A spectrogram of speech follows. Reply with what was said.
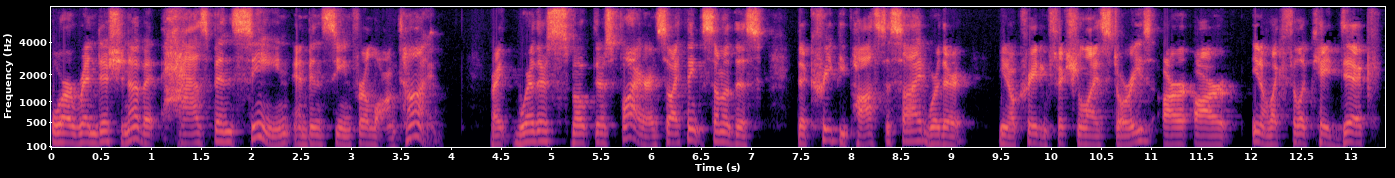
or a rendition of it has been seen and been seen for a long time, right? Where there's smoke, there's fire. And so I think some of this, the creepy pasta side, where they're, you know, creating fictionalized stories are, are, you know, like Philip K. Dick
